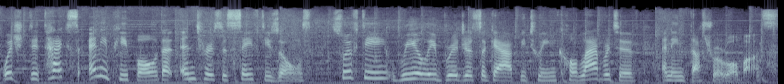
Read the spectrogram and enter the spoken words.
which detects any people that enters the safety zones. SWIFTI really bridges the gap between collaborative and industrial robots.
